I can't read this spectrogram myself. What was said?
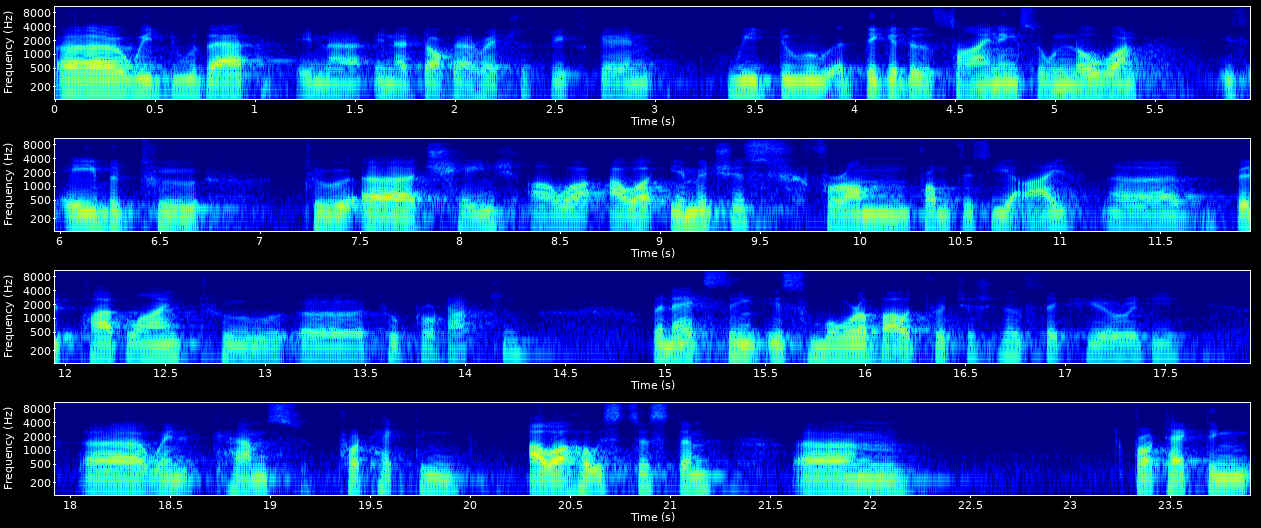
uh, we do that in a, in a Docker registry scan. We do a digital signing so no one is able to, to uh, change our, our images from, from the CI uh, build pipeline to, uh, to production. The next thing is more about traditional security when it comes protecting our host system, um, protecting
